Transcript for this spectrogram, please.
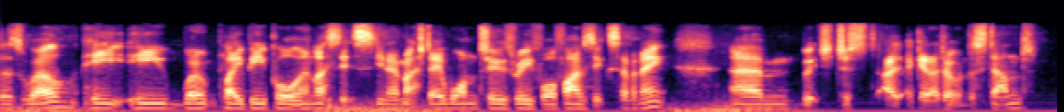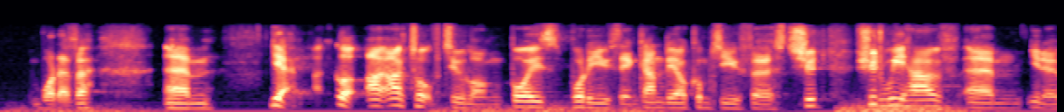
as well. He he won't play people unless it's you know match day one, two, three, four, five, six, seven, eight, um, which just I, again I don't understand. Whatever. Um, yeah, look, I, have talked for too long, boys. What do you think, Andy? I'll come to you first. Should should we have, um, you know,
